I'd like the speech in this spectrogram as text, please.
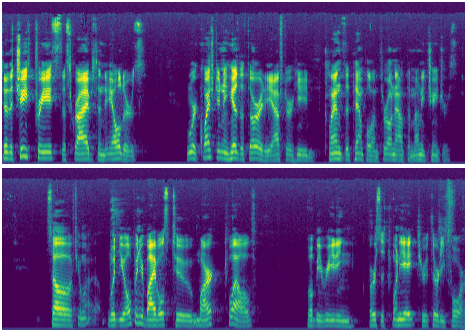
to the chief priests, the scribes, and the elders who were questioning his authority after he'd cleansed the temple and thrown out the money changers. So, if you want, would you open your Bibles to Mark 12? We'll be reading verses 28 through 34.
